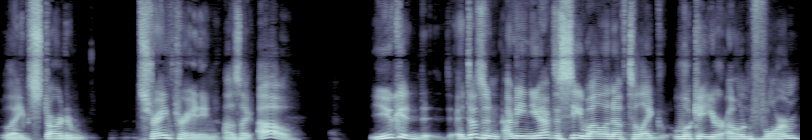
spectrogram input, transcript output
like started strength training i was like oh you could it doesn't i mean you have to see well enough to like look at your own form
